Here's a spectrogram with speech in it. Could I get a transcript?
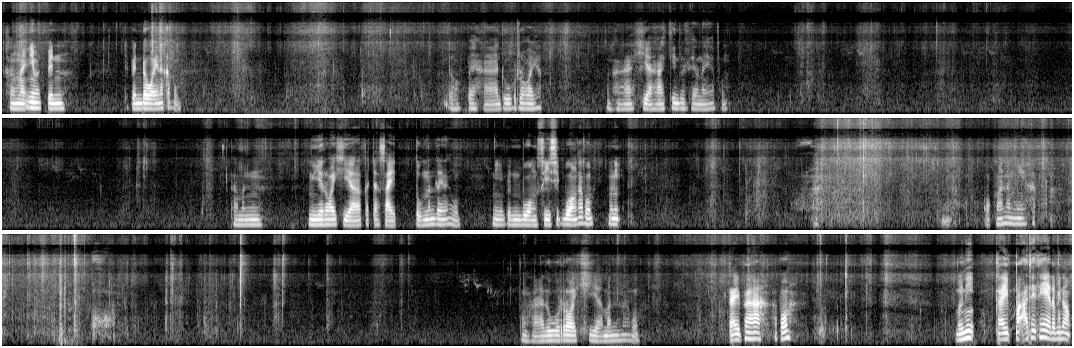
ข้างในนี่มันเป็น จะเป็นดอยนะครับผมเดี๋ยวไปหาดูรอยครับ มันหาเขี่ยหากินอยู่แถวไหนครับผม ถ้ามันมีรอยเขียแล้วก็จะใส่ตุ่มนั้นเลยนะครับผม นี่เป็นบวงสี่สิบบวงครับผมวันนี้ออกมานำนี้ครับต้องหาดูรอยเขียมันนะผมไก่ปลาครับผมมือนี้ไก่ปลาแท้ๆแล้วพี่น้อง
